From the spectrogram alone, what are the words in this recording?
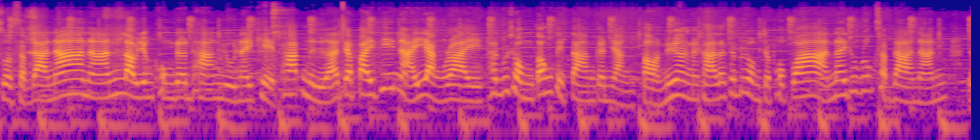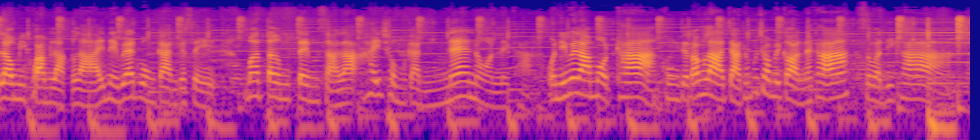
ส่วนสัปดาห์หน้านั้นเรายังคงเดินทางอยู่ในเขตภาคเหนือจะไปที่ไหนอย่างไร ท่านผู้ชมต้องติดตามกันอย่างต่อเนื่องนะคะ และท่านผู้ชมจะพบว่าในทุกๆ สัปดาห์นั้น เรามีความหลากหลายในแวดวงการเกษตร มาเติมเต็มสาระให้ชมกันแน่นอนเลยค่ะ วันนี้เวลาหมดค่ะ คงจะต้องลาจากท่านผู้ชมไปก่อนนะคะ สวัสดีค่ะ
